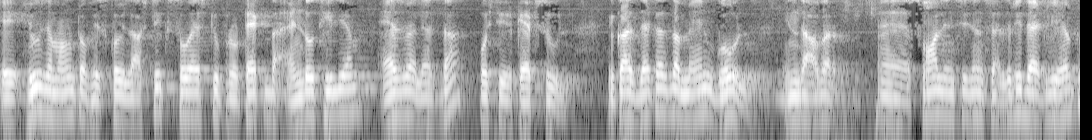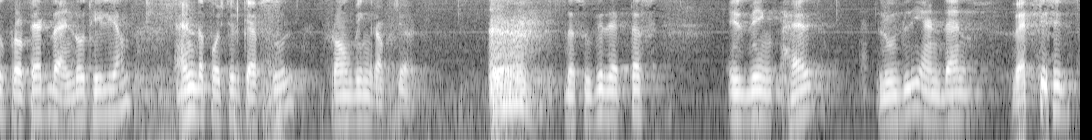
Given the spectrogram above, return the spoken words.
a huge amount of viscoelastic so as to protect the endothelium as well as the posterior capsule because that is the main goal in the, our uh, small incision surgery that we have to protect the endothelium and the posterior capsule from being ruptured. the superior rectus is being held loosely and then vectis is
